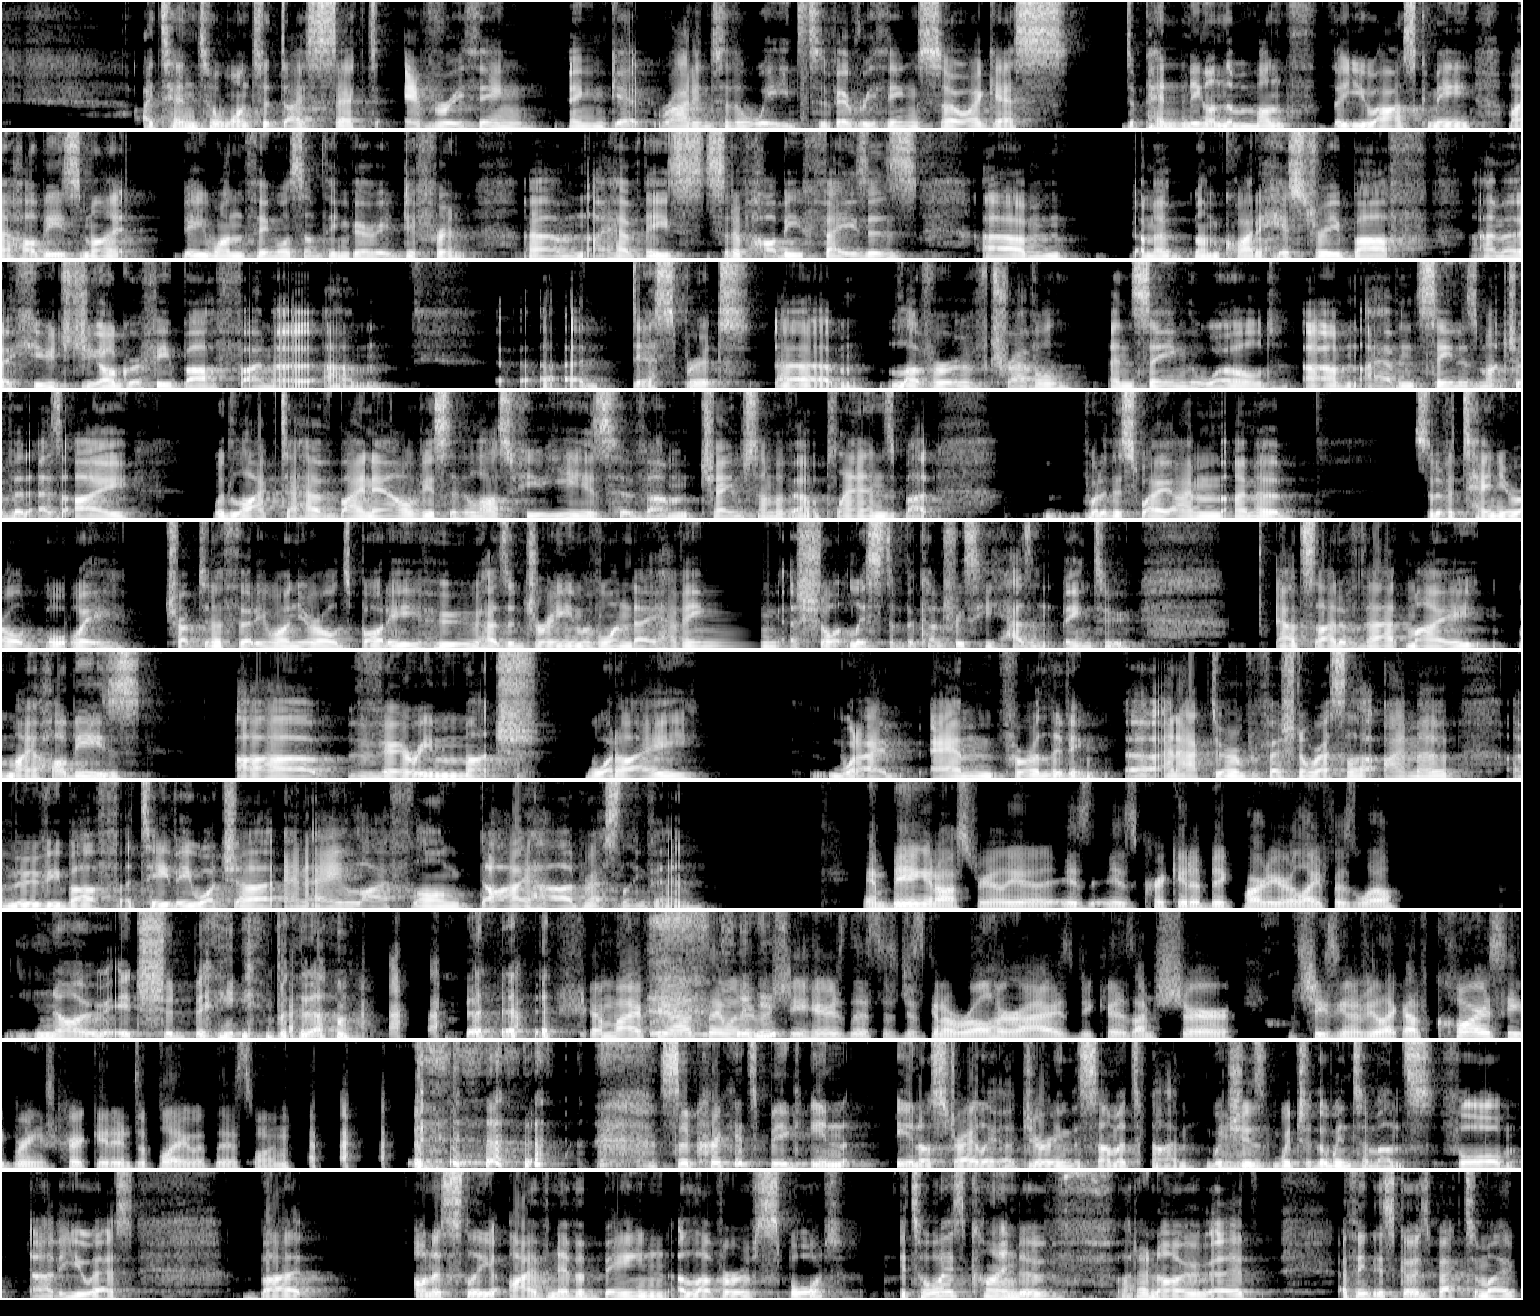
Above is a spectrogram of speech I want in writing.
I tend to want to dissect everything and get right into the weeds of everything. So I guess depending on the month that you ask me, my hobbies might be one thing or something very different. Um, I have these sort of hobby phases. Um, I'm a I'm quite a history buff. I'm a huge geography buff. I'm a um, a, desperate um, lover of travel and seeing the world. Um, I haven't seen as much of it as I would like to have by now. Obviously, the last few years have um, changed some of our plans, but put it this way, I'm I'm a sort of a ten year old boy trapped in a 31 year old's body who has a dream of one day having a short list of the countries he hasn't been to. Outside of that, my my hobbies are very much what I what I am for a living uh, an actor and professional wrestler. I'm a, a movie buff, a TV watcher, and a lifelong die-hard wrestling fan. And being in Australia is is cricket a big part of your life as well? No, it should be, but um, And my fiance, whenever she hears this, is just gonna roll her eyes because I'm sure she's gonna be like, "Of course he brings cricket into play with this one." so cricket's big in in Australia during the summertime, which is which are the winter months for uh, the US. But honestly, I've never been a lover of sport. It's always kind of I don't know. Uh, I think this goes back to my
